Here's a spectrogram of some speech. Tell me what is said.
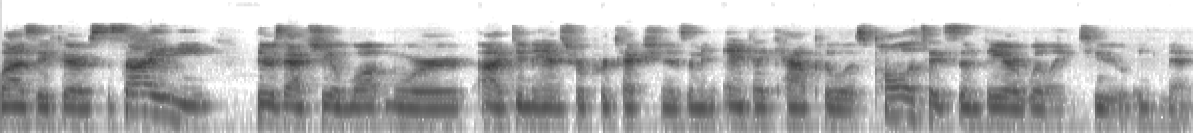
laissez-faire society, there's actually a lot more uh, demands for protectionism and anti-capitalist politics than they are willing to admit.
